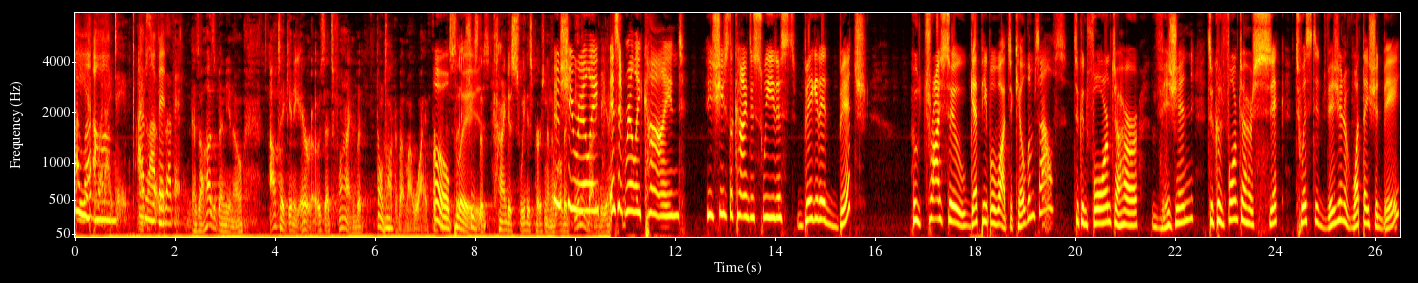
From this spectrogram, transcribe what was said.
I love what I um, do. I love Absolutely it. love it. as a husband, you know, I'll take any arrows. That's fine, but don't talk about my wife. Oh, sake. She's the kindest, sweetest person in the Is world. that she really? anybody can be. Is it really kind? He, she's the kindest, sweetest, bigoted bitch who tries to get people what to kill themselves, to conform to her vision, to conform to her sick, twisted vision of what they should be.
